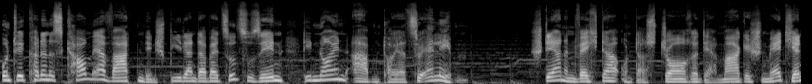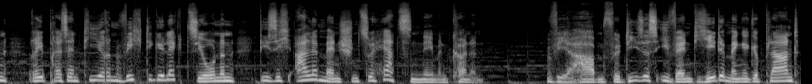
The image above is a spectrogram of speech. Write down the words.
und wir können es kaum erwarten, den Spielern dabei zuzusehen, die neuen Abenteuer zu erleben. Sternenwächter und das Genre der magischen Mädchen repräsentieren wichtige Lektionen, die sich alle Menschen zu Herzen nehmen können. Wir haben für dieses Event jede Menge geplant,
